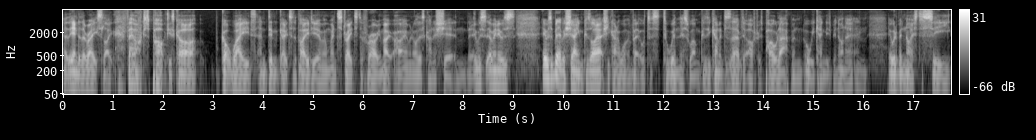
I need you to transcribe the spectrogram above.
at the end of the race, like Vettel just parked his car, got weighed, and didn't go to the podium, and went straight to the Ferrari motorhome and all this kind of shit. And it was, I mean, it was, it was a bit of a shame because I actually kind of wanted Vettel to to win this one because he kind of deserved it after his pole lap and all weekend he's been on it, and it would have been nice to see.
